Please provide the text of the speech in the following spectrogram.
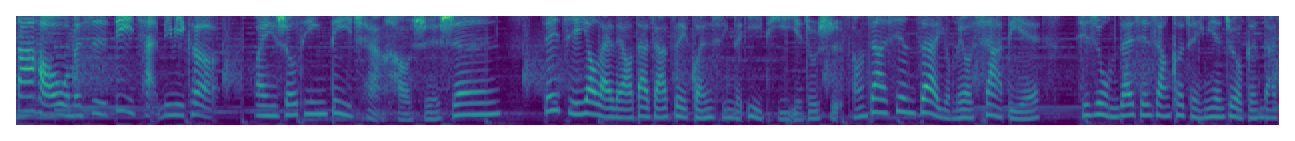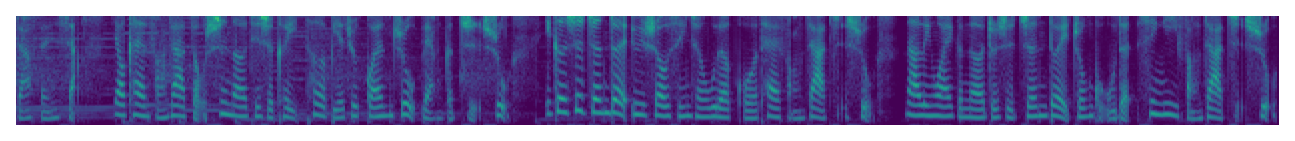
大家好，我们是地产秘密课，欢迎收听地产好学生。这一集要来聊大家最关心的议题，也就是房价现在有没有下跌？其实我们在线上课程里面就有跟大家分享，要看房价走势呢，其实可以特别去关注两个指数，一个是针对预售新成屋的国泰房价指数，那另外一个呢，就是针对中古屋的信义房价指数。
